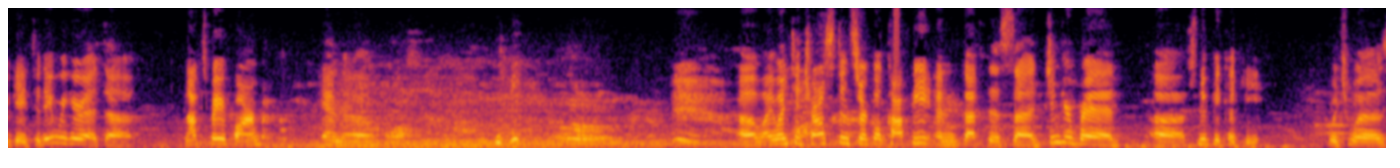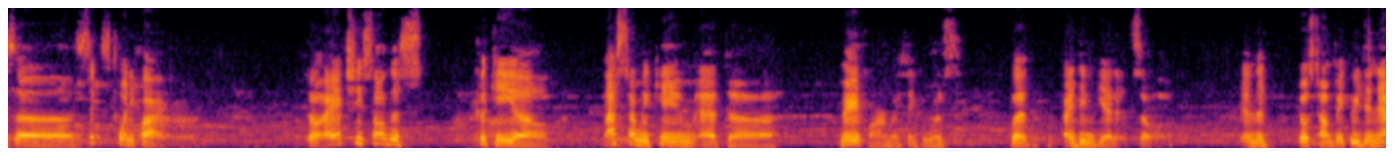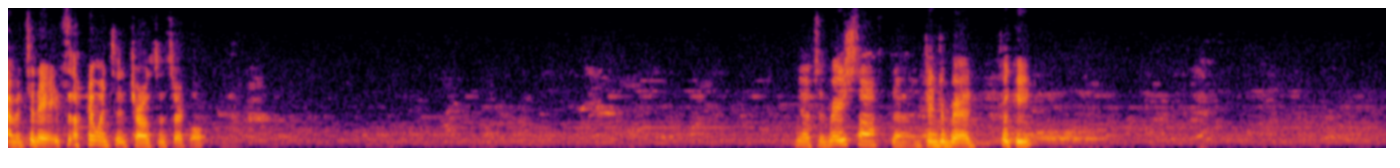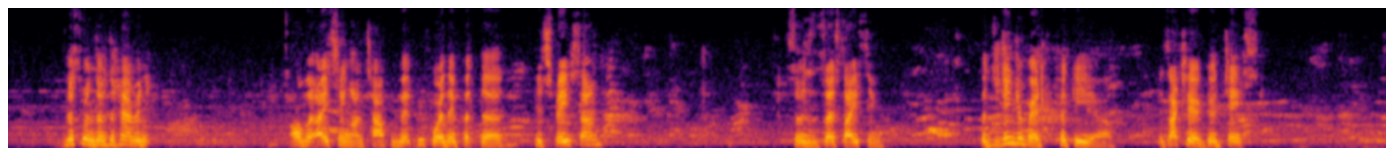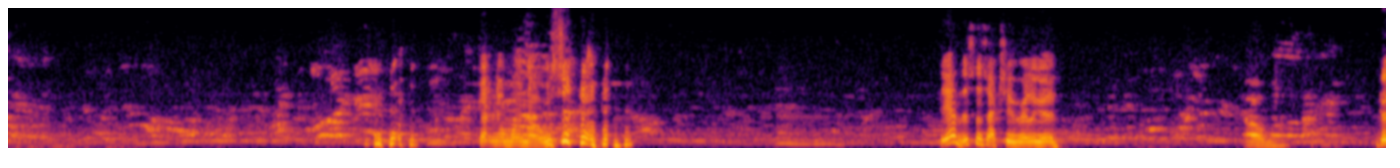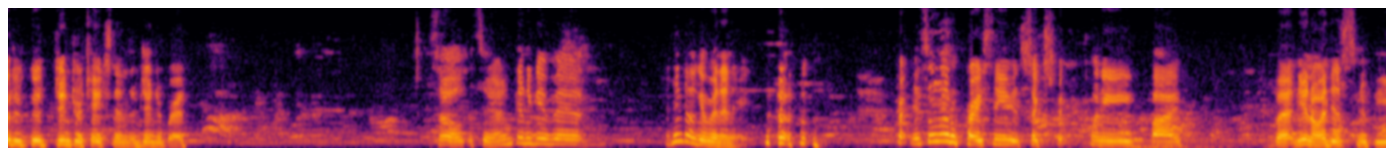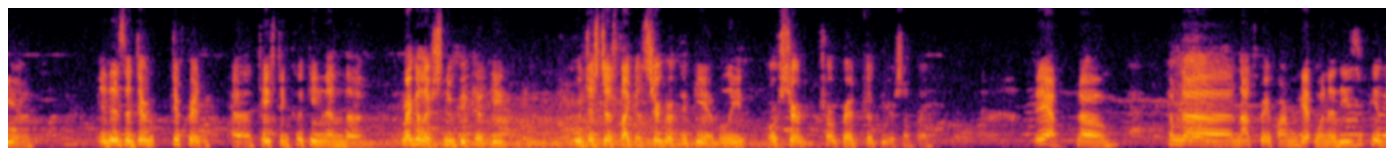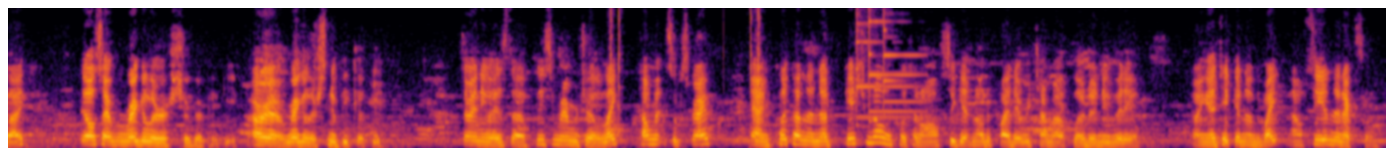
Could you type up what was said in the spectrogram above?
Okay, today we're here at uh, Knott's Berry Farm, and uh, um, I went to Charleston Circle Coffee and got this uh, gingerbread uh, Snoopy cookie, which was uh, six twenty-five. So I actually saw this cookie uh, last time we came at uh, Merry Farm, I think it was, but I didn't get it. So, and the Ghost Town Bakery didn't have it today, so I went to Charleston Circle. Yeah, it's a very soft uh, gingerbread cookie. This one doesn't have any all the icing on top of it before they put the his face on, so it's less icing. But the gingerbread cookie uh, is actually a good taste. Got no more nose. yeah, this is actually really good. Um, good, good ginger taste in the gingerbread. So let's see. I'm gonna give it. I think I'll give it an eight. it's a little pricey. It's six twenty five, but you know it is Snoopy, and it is a di- different uh, tasting cookie than the regular Snoopy cookie, which is just like a sugar cookie, I believe, or short shortbread cookie or something. Yeah. Um, come to Knott's Berry Farm and get one of these if you'd like. They also have a regular sugar cookie, or a regular Snoopy cookie. So anyways, uh, please remember to like, comment, subscribe, and click on the notification bell and click on all so you get notified every time I upload a new video. So I'm going to take another bite, and I'll see you in the next one.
